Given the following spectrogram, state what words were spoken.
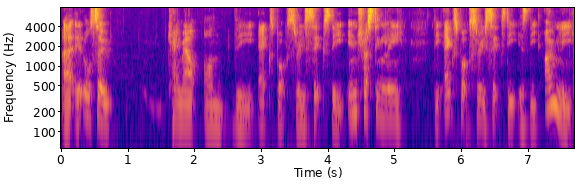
Uh, it also came out on the Xbox 360. Interestingly, the Xbox 360 is the only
